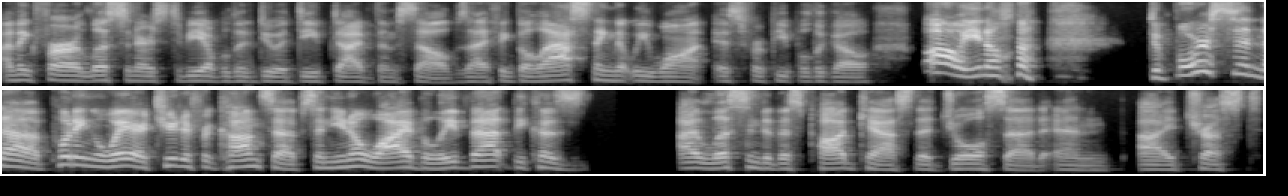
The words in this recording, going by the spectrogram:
I think for our listeners to be able to do a deep dive themselves. I think the last thing that we want is for people to go, "Oh, you know, divorce and uh, putting away are two different concepts. And you know why I believe that? Because I listened to this podcast that Joel said, and I trust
